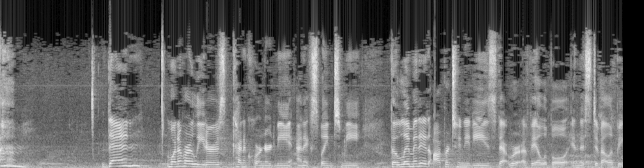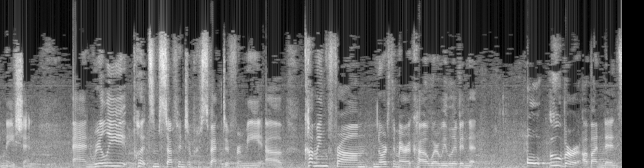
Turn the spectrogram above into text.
then one of our leaders kind of cornered me and explained to me the limited opportunities that were available in this developing nation and really put some stuff into perspective for me of coming from North America where we live in oh, uber abundance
